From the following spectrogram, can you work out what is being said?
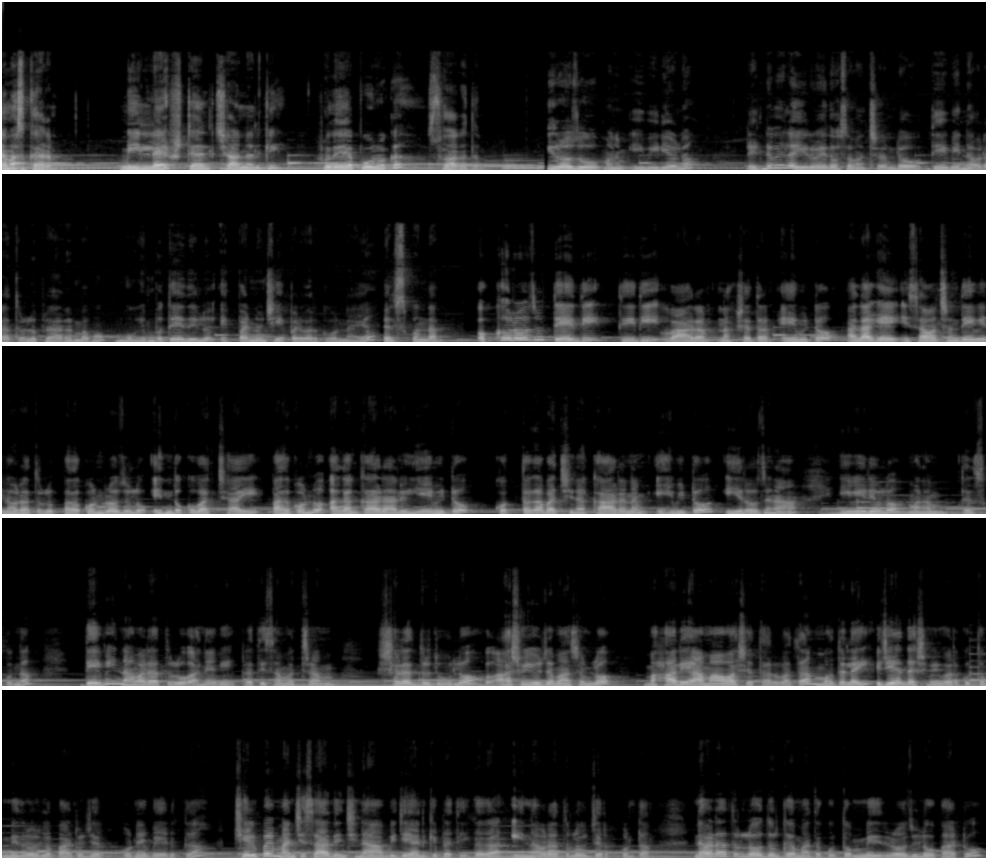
నమస్కారం. మీ life style ఛానల్కి హృదయపూర్వక స్వాగతం. ఈరోజు మనం ఈ వీడియోలో రెండు వేల ఇరవై ఐదవ సంవత్సరంలో దేవీ నవరాత్రులు ప్రారంభము ముగింపు తేదీలు ఎప్పటి నుంచి ఎప్పటి వరకు ఉన్నాయో తెలుసుకుందాం. ఒక్కరోజు తేదీ తిది వారం నక్షత్రం ఏమిటో అలాగే ఈ సంవత్సరం దేవీ నవరాత్రులు పదకొండు రోజులు ఎందుకు వచ్చాయి పదకొండు అలంకారాలు ఏమిటో కొత్తగా వచ్చిన కారణం ఏమిటో ఈ రోజున ఈ వీడియోలో మనం తెలుసుకుందాం. దేవీ నవరాత్రులు అనేవి ప్రతి సంవత్సరం శరదృతువులో ఆశ్వయుజ మాసంలో మహాలయ అమావాస్య తర్వాత మొదలై విజయదశమి వరకు తొమ్మిది రోజుల పాటు జరుపుకునే వేడుక. చెడుపై మంచి సాధించిన విజయానికి ప్రతీకగా ఈ నవరాత్రులు జరుపుకుంటాం. నవరాత్రుల్లో దుర్గామాతకు తొమ్మిది రోజుల పాటు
